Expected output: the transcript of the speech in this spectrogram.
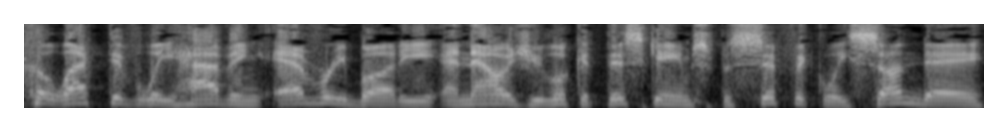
collectively having everybody. And now, as you look at this game specifically Sunday,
